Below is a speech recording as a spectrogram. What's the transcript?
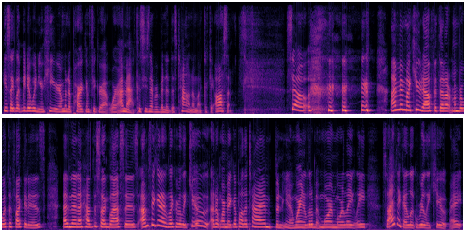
He's like, let me know when you're here. I'm going to park and figure out where I'm at because he's never been to this town. I'm like, okay, awesome. So I'm in my cute outfit that I don't remember what the fuck it is. And then I have the sunglasses. I'm thinking I look really cute. I don't wear makeup all the time, but you know, wearing a little bit more and more lately. So I think I look really cute, right?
